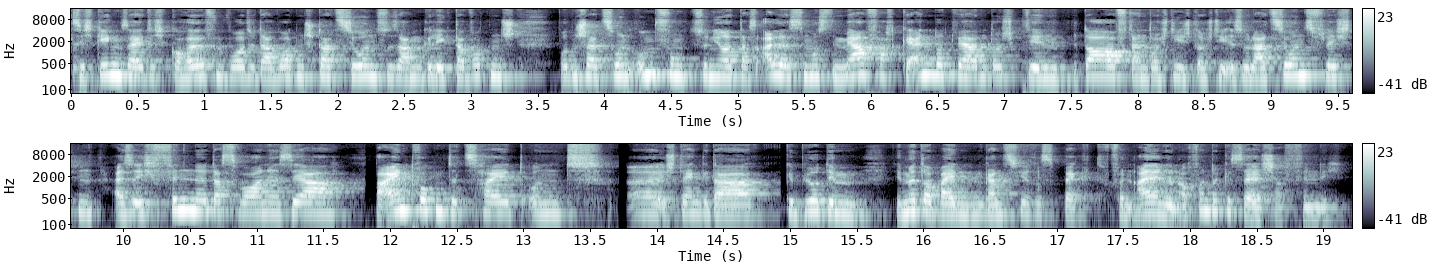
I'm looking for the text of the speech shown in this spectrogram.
sich gegenseitig geholfen wurde. Da wurden Stationen zusammengelegt, da wurden, wurden Stationen umfunktioniert. Das alles musste mehrfach geändert werden durch den Bedarf, dann durch die, durch die Isolationspflichten. Also ich finde, das war eine sehr beeindruckende Zeit und äh, ich denke, da gebührt dem, den Mitarbeitenden ganz viel Respekt von allen und auch von der Gesellschaft, finde ich.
